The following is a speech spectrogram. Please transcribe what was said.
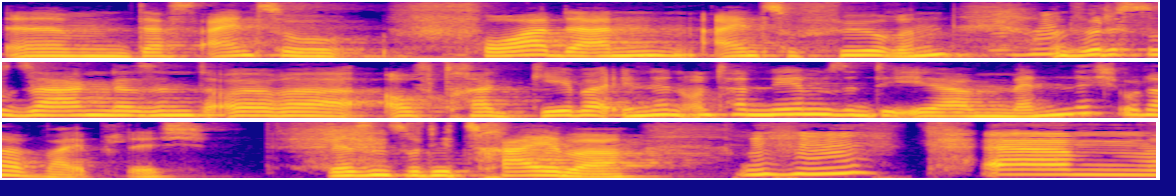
ähm, das einzufordern, einzuführen. Mhm. Und würdest du sagen, da sind eure Auftraggeber in den Unternehmen, sind die eher männlich oder weiblich? Wer sind so die Treiber? Mhm. Ähm,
